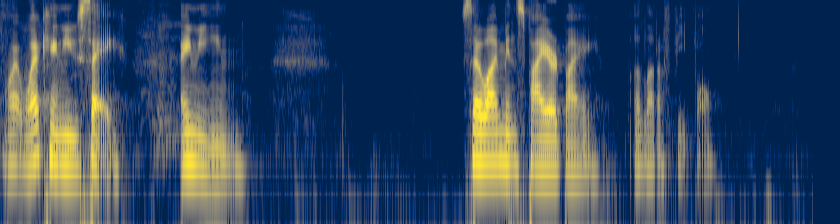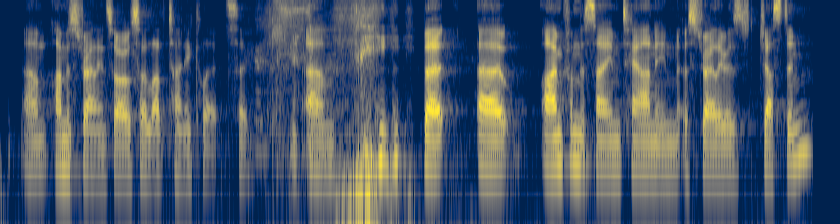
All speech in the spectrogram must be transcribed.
What, what can you say? I mean, so I'm inspired by a lot of people. Um, I'm Australian, so I also love Toni Collette. So, um, but uh, I'm from the same town in Australia as Justin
